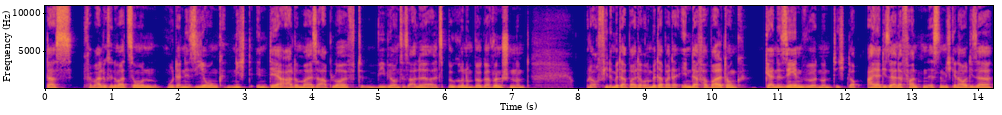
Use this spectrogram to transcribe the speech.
dass Verwaltungsinnovation, Modernisierung nicht in der Art und Weise abläuft, wie wir uns das alle als Bürgerinnen und Bürger wünschen und oder auch viele Mitarbeiterinnen und Mitarbeiter in der Verwaltung gerne sehen würden. Und ich glaube, einer dieser Elefanten ist nämlich genau dieser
